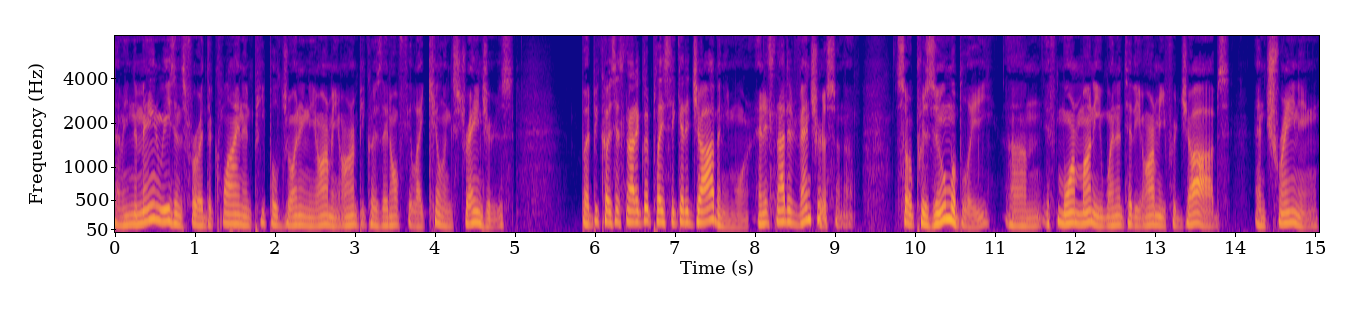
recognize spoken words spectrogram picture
I mean, the main reasons for a decline in people joining the Army aren't because they don't feel like killing strangers, but because it's not a good place to get a job anymore and it's not adventurous enough. So, presumably, um, if more money went into the Army for jobs, and training,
